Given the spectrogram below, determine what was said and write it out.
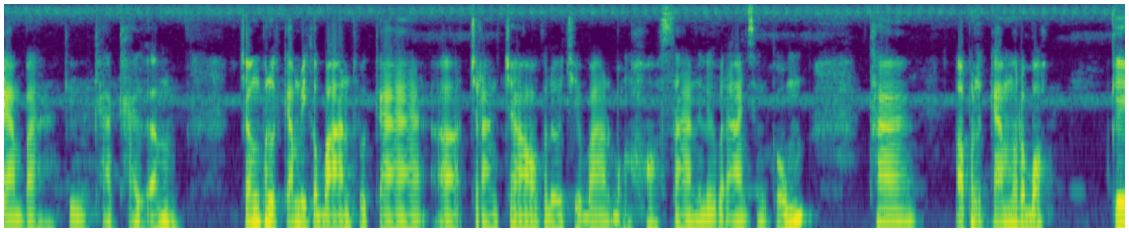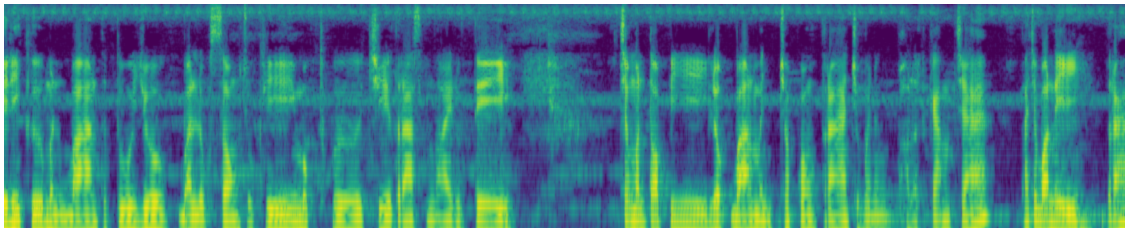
កម្មបាទគឺខាខៅអឹមចឹងផលិតកម្មនេះក៏បានធ្វើការច្រានចោលក៏ដូចជាបានបង្ហោះសារនៅលើបណ្ដាញសង្គមថាផលិតកម្មរបស់គេនេះគឺមិនបានទទួលយកបាទលោកសុងជូគីមកធ្វើជាតារាសម្ដែងនោះទេចឹងបន្ទាប់ពីលោកបានបញ្ចប់កងត្រាជាមួយនឹងផលិតកម្មចាបច្ចុប្បន្ននេះតារា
